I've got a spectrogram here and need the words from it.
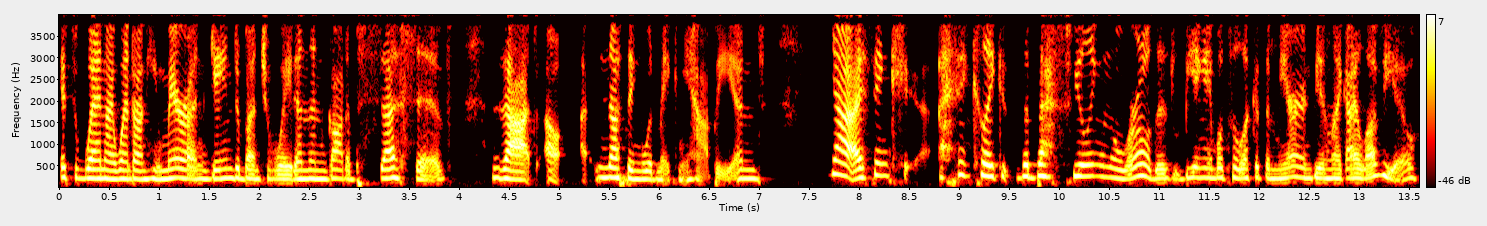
it's when I went on Humira and gained a bunch of weight and then got obsessive that uh, nothing would make me happy and yeah, I think I think like the best feeling in the world is being able to look at the mirror and being like, I love you.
